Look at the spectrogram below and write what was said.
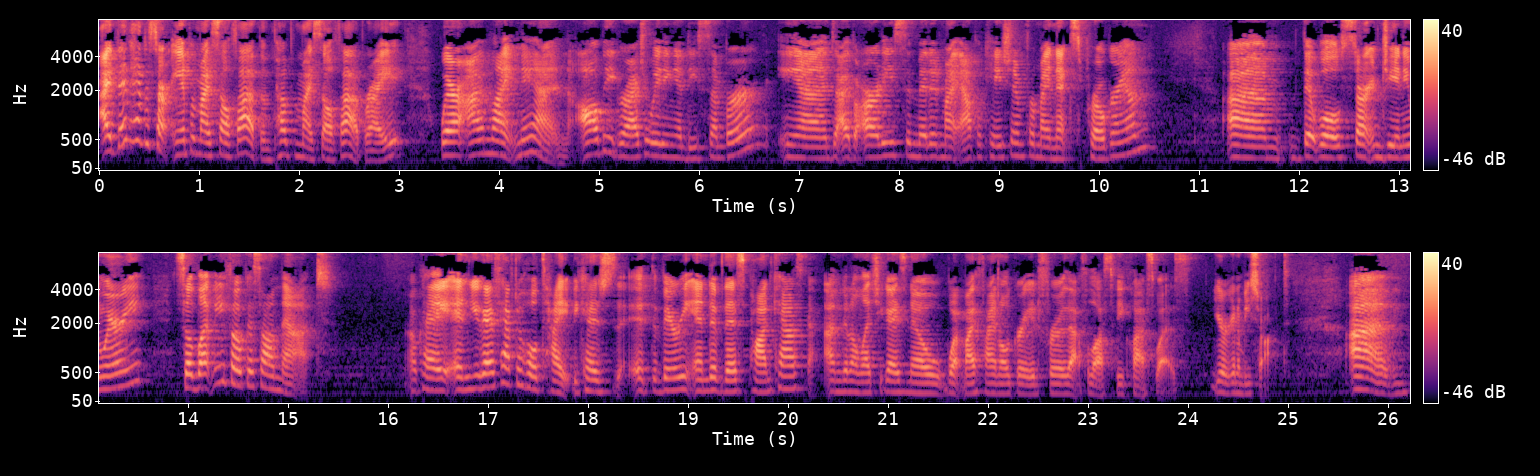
I then had to start amping myself up and pumping myself up, right? where I'm like, man, I'll be graduating in December and I've already submitted my application for my next program um, that will start in January. So let me focus on that. Okay. And you guys have to hold tight because at the very end of this podcast, I'm going to let you guys know what my final grade for that philosophy class was. You're going to be shocked. Um,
